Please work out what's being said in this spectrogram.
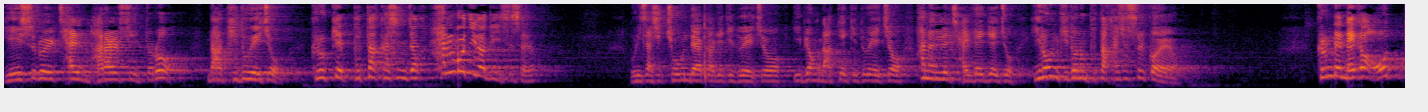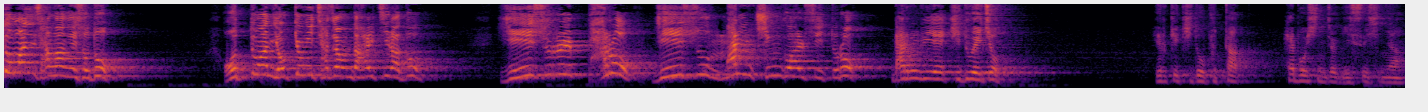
예수를 잘 말할 수 있도록 나 기도해 줘. 그렇게 부탁하신 적 한 번이라도 있으세요? 우리 자식 좋은 대학 가게 기도해줘. 이 병 낫게 기도해줘. 하는 일 잘 되게 해줘. 이런 기도는 부탁하셨을 거예요. 그런데 내가 어떠한 상황에서도 어떠한 역경이 찾아온다 할지라도 예수를 바로 예수만 증거할 수 있도록 나를 위해 기도해줘. 이렇게 기도 부탁해 보신 적 있으시냐?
